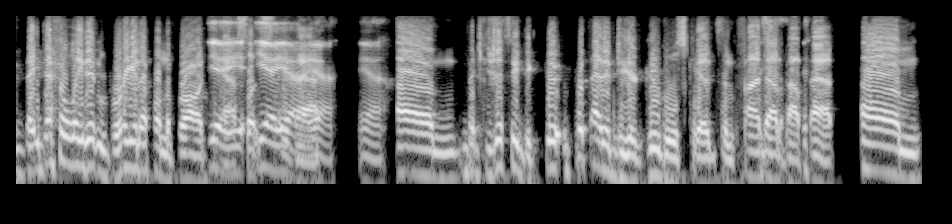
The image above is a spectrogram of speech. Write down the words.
they definitely didn't bring it up on the broadcast. Yeah, yeah, let's yeah, say yeah, that. yeah, yeah. Um, but you just need to go- put that into your Google's kids and find out about that. Um,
